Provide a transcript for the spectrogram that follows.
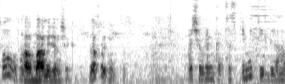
טוב. אבל- 4 מיליון שקל. לא יכול לקנות. אבל שאולינקה, תסכים איתי גם,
